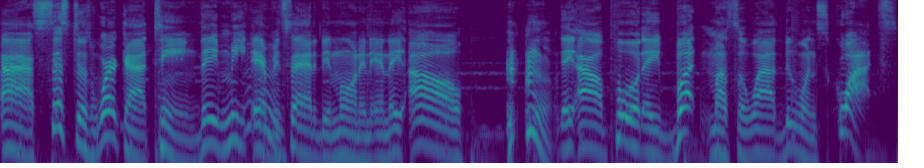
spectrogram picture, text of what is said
uh, Sisters Workout Team, they meet every Saturday morning and they all they all pulled a butt muscle while doing squats.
